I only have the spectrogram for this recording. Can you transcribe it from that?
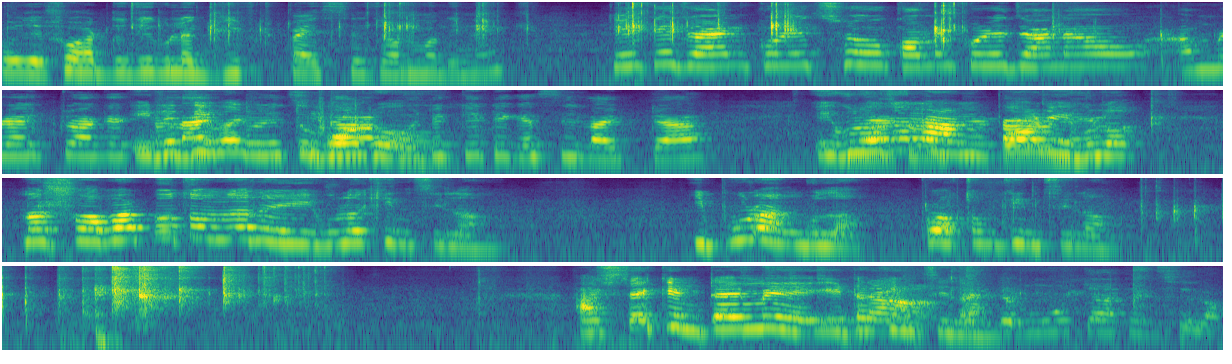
ওই যে সৌহার্দ্য যেগুলো গিফট পাইছে জন্মদিনে। কে কে জয়েন করেছ? কমেন্ট করে জানাও। আমরা একটু আগে একটা লাইভ করেছিলাম ওইটা কেটে গেছে লাইভটা এগুলো যেন এগুলো আমার সবার প্রথম এইগুলো কিনছিলাম। এই পুরানগুলা প্রথম কিনছিলাম। আর সেকেন্ড টাইমে এটা কিনছিলাম। মোচা কিনছিলাম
